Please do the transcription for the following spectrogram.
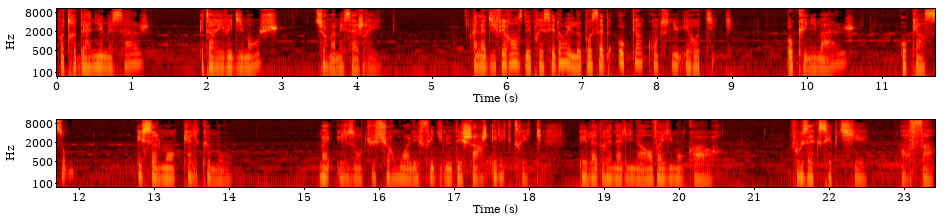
votre dernier message est arrivé dimanche sur ma messagerie. À la différence des précédents, il ne possède aucun contenu érotique, aucune image, aucun son et seulement quelques mots. Mais ils ont eu sur moi l'effet d'une décharge électrique et l'adrénaline a envahi mon corps. Vous acceptiez, enfin,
